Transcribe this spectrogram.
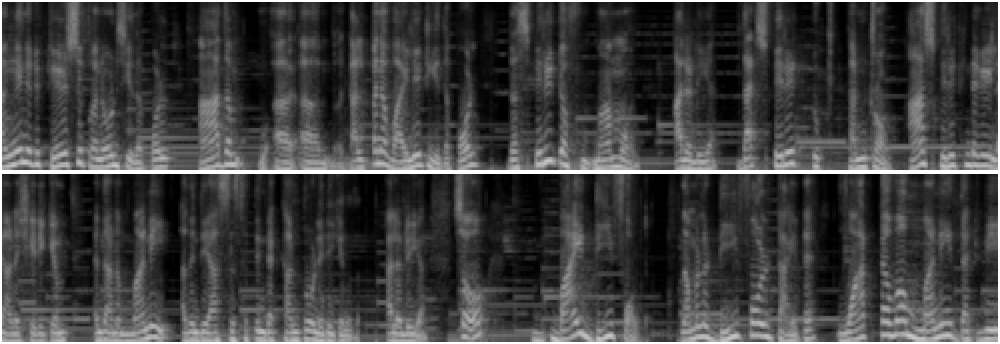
അങ്ങനെ ഒരു കേഴ്സ് പ്രൊനൗൺസ് ചെയ്തപ്പോൾ ആദം കൽപ്പന വയലേറ്റ് ചെയ്തപ്പോൾ the spirit of mammon hallelujah that spirit to control ആ സ്പിരിറ്റിന്റെ കയ്യിലാണ് ശരിക്കും എന്താണ് മണി അതിന്റെ ആ സിസ്റ്റത്തിന്റെ കൺട്രോൾ ഇരിക്കുന്നത്. അലോലിയ സോ ബൈ ഡീഫോൾട്ട് നമ്മൾ ഡീഫോൾട്ട് ആയിട്ട് whatever money that we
